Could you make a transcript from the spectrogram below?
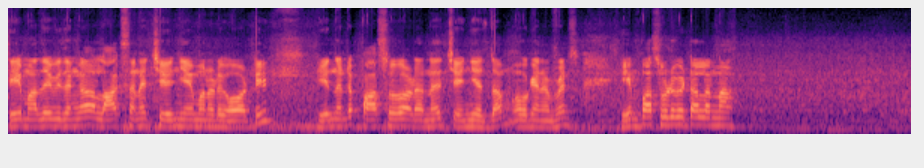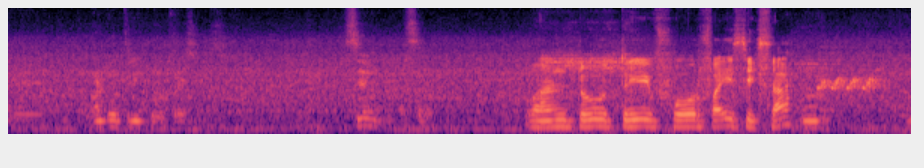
సేమ్ అదే విధంగా లాక్స్ అనేది చేంజ్ చేయమన్నాడు కాబట్టి ఏంటంటే పాస్వర్డ్ అనేది చేంజ్ చేద్దాం. ఓకేనా ఫ్రెండ్స్ ఏం పాస్వర్డ్ పెట్టాలన్నా? One two three four five one two three four five సిక్సా అది వేరేది అది వేరే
